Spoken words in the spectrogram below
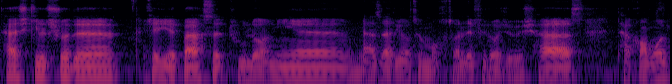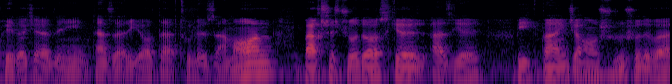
تشکیل شده که یه بحث طولانی نظریات مختلفی راجبش هست. تکامل پیدا کرده این نظریات در طول زمان. بخشش جداست که از یه Big Bang جهان شروع شده و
